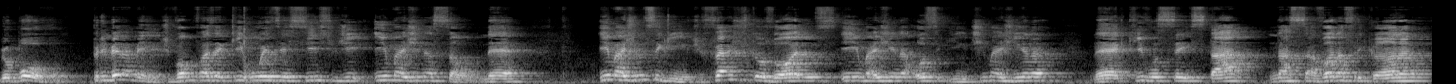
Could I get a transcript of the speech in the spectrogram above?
Meu povo, primeiramente, vamos fazer aqui um exercício de imaginação, né? Imagina o seguinte, fecha os teus olhos e imagina o seguinte, imagina, né, que você está na savana africana,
